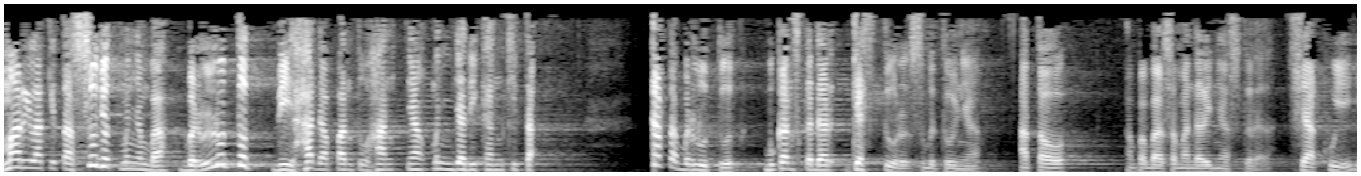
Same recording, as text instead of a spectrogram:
marilah kita sujud menyembah, berlutut di hadapan Tuhan yang menjadikan kita. Kata berlutut bukan sekedar gestur sebetulnya, atau apa bahasa Mandarinnya, saudara, syakui,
